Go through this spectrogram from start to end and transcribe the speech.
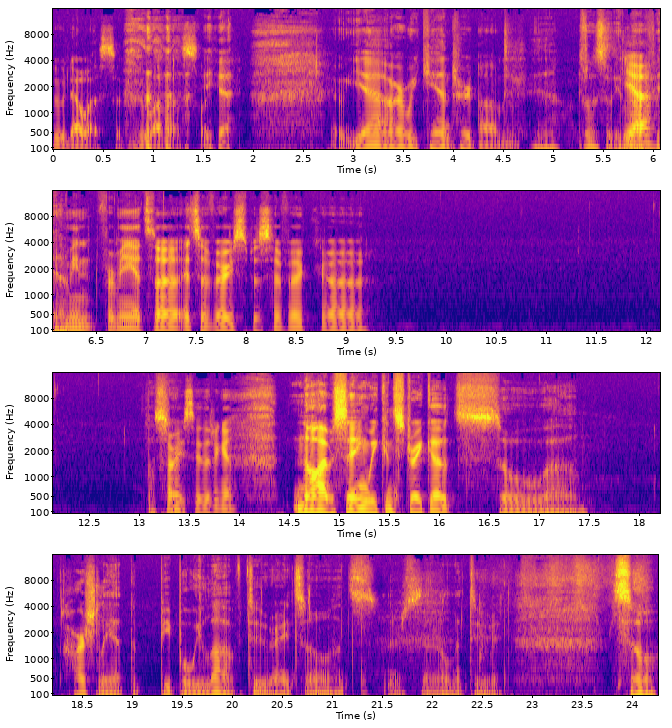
who know us and who love us like, Yeah. Yeah, or we can't hurt. um, yeah, those that we yeah, love. Yeah, I mean for me it's a it's a very specific uh, sorry say that again No, I was saying we can strike out so uh, harshly at the people we love too, right? So that's there's that element to it. So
